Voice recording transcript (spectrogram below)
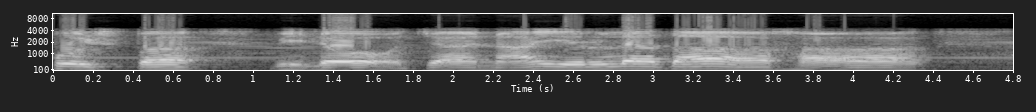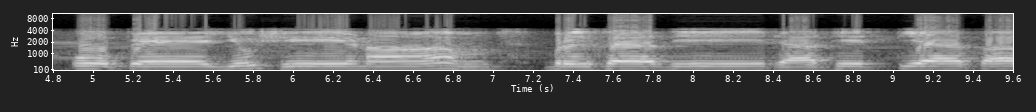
पुष्पविलोचनैर्लताः। उपेयुषीणां बृहदीरधित्यका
